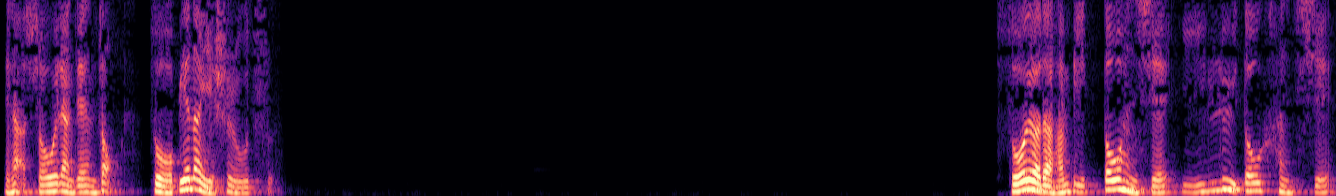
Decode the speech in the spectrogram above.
你看首尾两节很重，左边呢也是如此。所有的横笔都很斜，一律都很斜。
